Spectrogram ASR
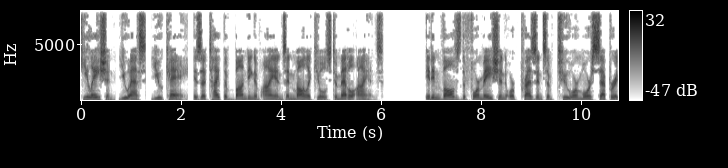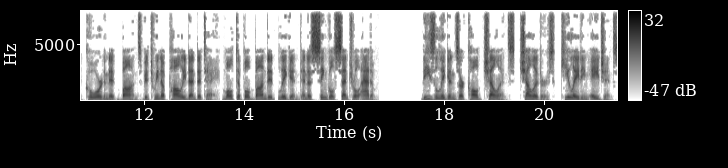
Chelation US, UK, is a type of bonding of ions and molecules to metal ions. It involves the formation or presence of two or more separate coordinate bonds between a polydentate multiple bonded ligand and a single central atom. These ligands are called chelants, chelators, chelating agents,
